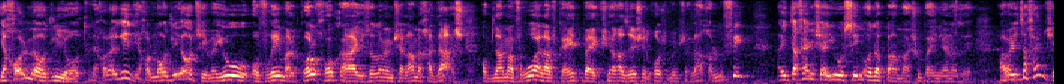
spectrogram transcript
יכול מאוד להיות, אני יכול להגיד, יכול מאוד להיות שאם היו עוברים על כל חוק היסוד הממשלה מחדש, אמנם עברו עליו כעת בהקשר הזה של ראש ממשלה חלופי, ייתכן שהיו עושים עוד הפעם משהו בעניין הזה. אבל ייתכן ש...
